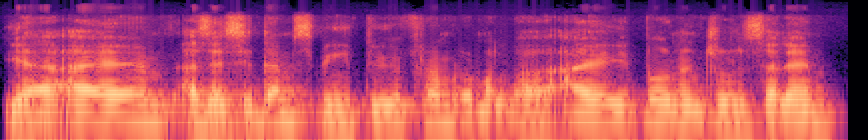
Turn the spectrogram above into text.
Yeah, um, as I said, I'm speaking to you from Ramallah. I born in Jerusalem,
